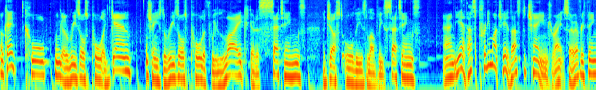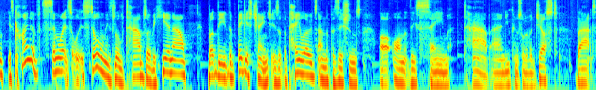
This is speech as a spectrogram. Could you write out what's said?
Okay, cool. We can go to resource pool again, change the resource pool if we like, go to settings, adjust all these lovely settings. And yeah, that's pretty much it. That's the change, right? So everything is kind of similar. It's, it's still on these little tabs over here now, but the, the biggest change is that the payloads and the positions are on the same tab and you can sort of adjust that.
